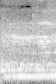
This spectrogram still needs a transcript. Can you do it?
Amen.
